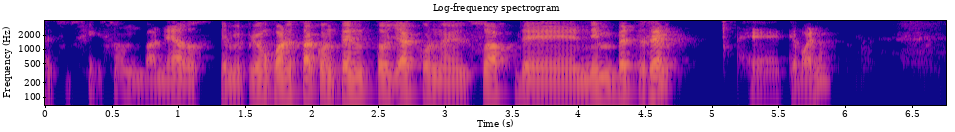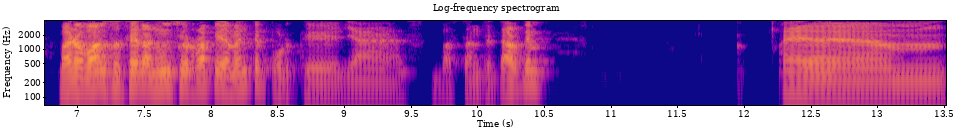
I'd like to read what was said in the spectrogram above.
Eso sí, son baneados. Que mi primo Juan está contento ya con el swap de NIM BTC. Eh, que bueno. Bueno, vamos a hacer anuncios rápidamente porque ya es bastante tarde. Em,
